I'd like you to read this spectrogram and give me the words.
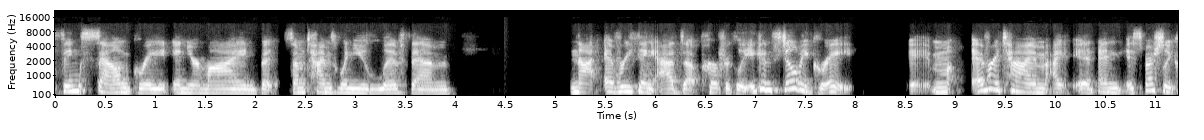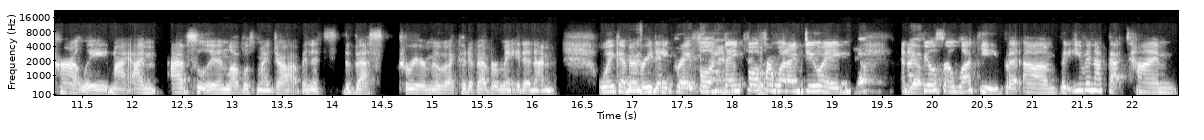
things sound great in your mind, but sometimes when you live them, not everything adds up perfectly. It can still be great, every time I and especially currently, my I'm absolutely in love with my job, and it's the best career move I could have ever made. And I'm wake up every day grateful and thankful for what I'm doing, yep. and yep. I feel so lucky. But um, but even at that time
